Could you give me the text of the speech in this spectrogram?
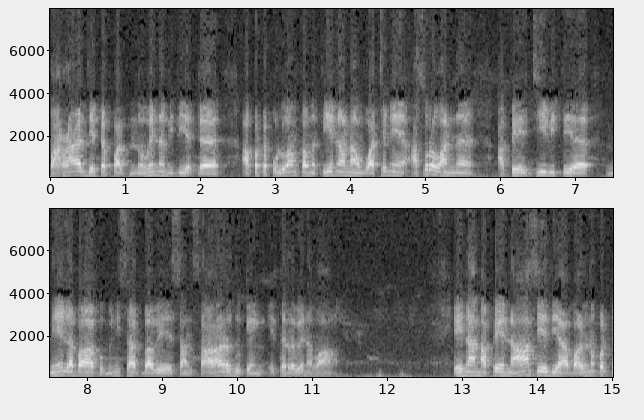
පරාජයටපත් නොවන විදියට අපට පුළුවන්කම තියනවා නම් වචනේ අසුරවන්න අපේ ජීවිතය මේ ලබාපු මිනිසත් භවයේ සංසාර දුකෙන් එතර වෙනවා. එහෙනම් අපේ නාසය දිහා බලනකොට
